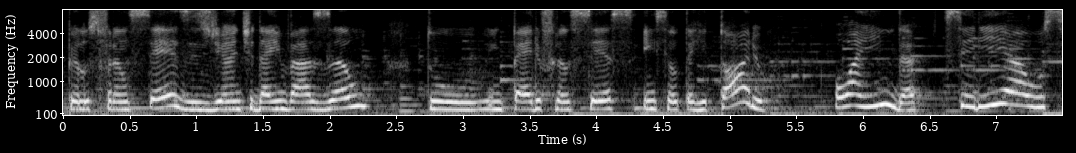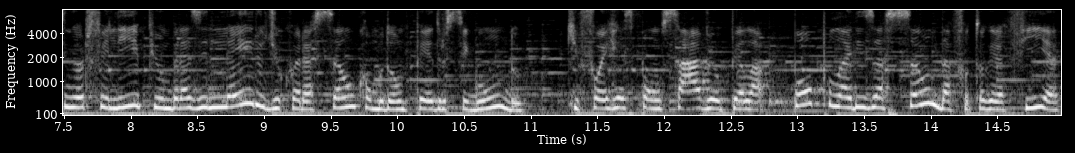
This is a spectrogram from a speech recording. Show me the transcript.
pelos franceses diante da invasão do Império Francês em seu território? Ou ainda, seria o Sr. Felipe um brasileiro de coração como Dom Pedro II, que foi responsável pela popularização da fotografia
